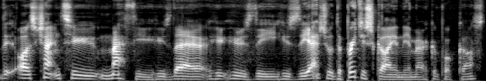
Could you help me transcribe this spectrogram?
the, I was chatting to Matthew, who's there, who, who's, the, who's the actual the British guy in the American podcast.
